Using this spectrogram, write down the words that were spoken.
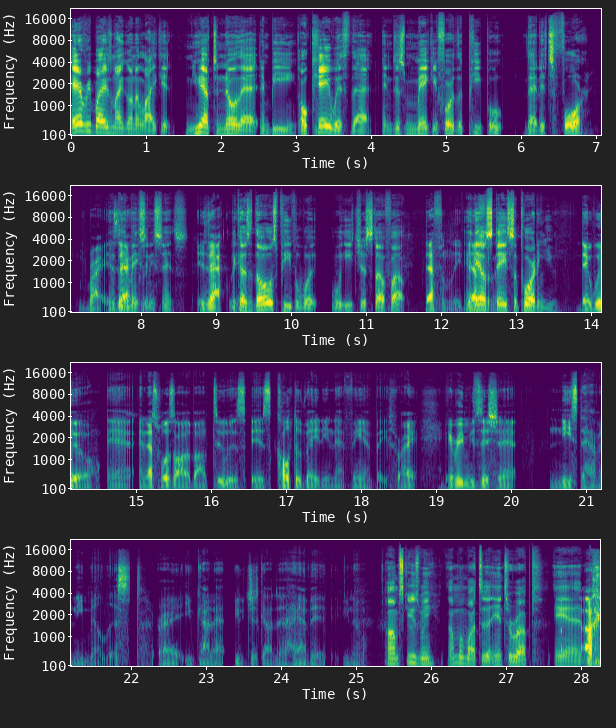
everybody's not going to like it. You have to know that and be okay with that and just make it for the people that it's for. Right. If exactly. that makes any sense. exactly Because those people will, will eat your stuff up definitely and definitely they'll stay supporting you. they will and and that's what it's all about too is is cultivating that fan base right every musician needs to have an email list right You've gotta you just gotta have it you know Um, excuse me. I'm about to interrupt and Okay.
